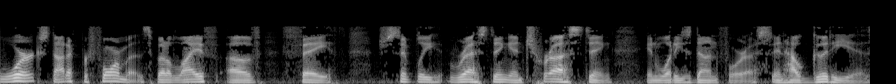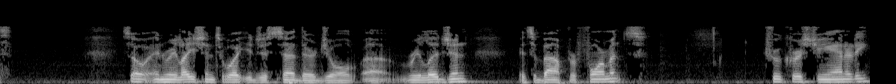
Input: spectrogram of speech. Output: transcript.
works, not of performance, but a life of faith, simply resting and trusting in what He's done for us and how good He is. So, in relation to what you just said there, Joel, uh, religion, it's about performance. True Christianity,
